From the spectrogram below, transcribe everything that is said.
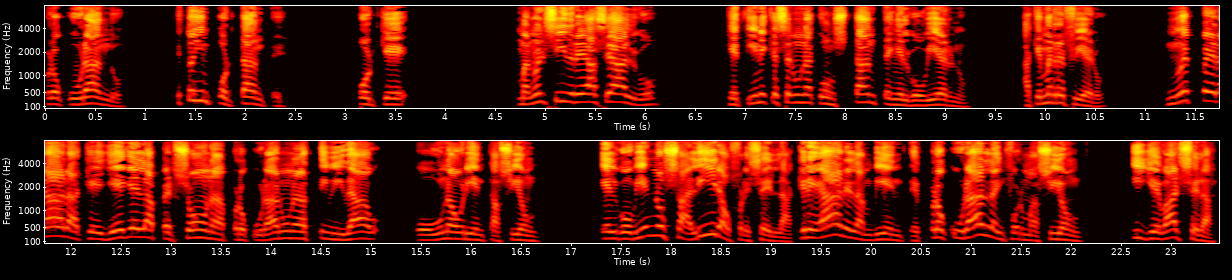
procurando. Esto es importante porque Manuel Sidre hace algo que tiene que ser una constante en el gobierno. ¿A qué me refiero? No esperar a que llegue la persona a procurar una actividad o una orientación. El gobierno salir a ofrecerla, crear el ambiente, procurar la información y llevársela.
